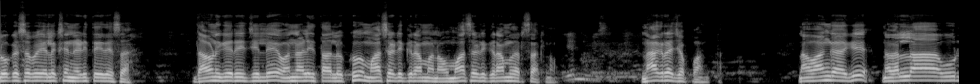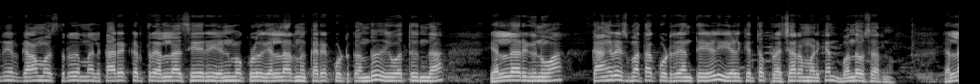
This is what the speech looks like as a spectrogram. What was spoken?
ಲೋಕಸಭೆ ಎಲೆಕ್ಷನ್ ನಡೀತಾ ಇದೆ ಸರ್. ದಾವಣಗೆರೆ ಜಿಲ್ಲೆ ಹೊನ್ನಾಳಿ ತಾಲೂಕು ಮಾಸಡಿ ಗ್ರಾಮ. ನಾವು ಮಾಸಡಿ ಗ್ರಾಮದವ್ರು ಸರ್ ನಾವು. ನಾಗರಾಜಪ್ಪ ಅಂತ. ನಾವು ಹಂಗಾಗಿ ನಾವೆಲ್ಲ ಊರಿನ ಗ್ರಾಮಸ್ಥರು ಆಮೇಲೆ ಕಾರ್ಯಕರ್ತರು ಎಲ್ಲ ಸೇರಿ ಹೆಣ್ಮಕ್ಳು ಎಲ್ಲರನ್ನೂ ಕರೆ ಕೊಟ್ಕೊಂಡು ಇವತ್ತಿಂದ ಎಲ್ಲರಿಗೂ ಕಾಂಗ್ರೆಸ್ ಮತ ಕೊಡ್ರಿ ಅಂತ ಹೇಳಿ ಹೇಳ್ಕೊಂತ ಪ್ರಚಾರ ಮಾಡ್ಕೊಂಡು ಬಂದವು ಸರ್ ನಾವು. ಎಲ್ಲ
